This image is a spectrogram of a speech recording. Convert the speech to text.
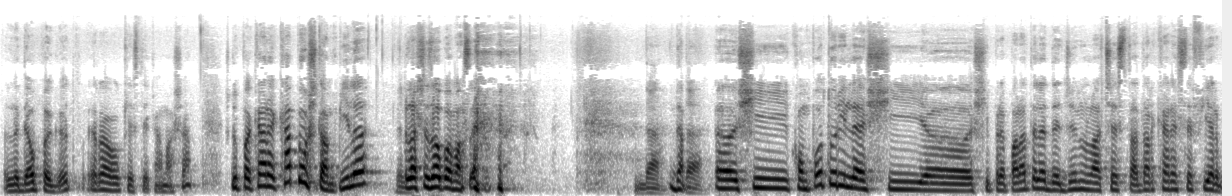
le deau pe gât, era o chestie cam așa, și după care, ca pe o ștampilă, îl așezau pe masă. Da, da. da. Uh, și compoturile și, uh, și preparatele de genul acesta, dar care se fierb,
